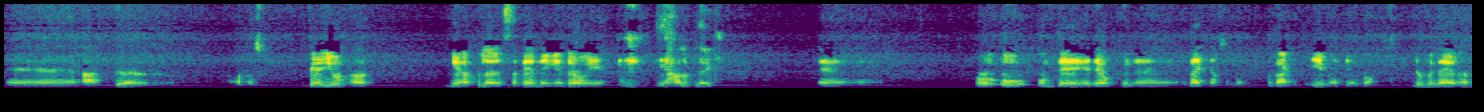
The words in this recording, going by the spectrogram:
eh, att, eh, att de vi har gjort den här mirakulösa vändningen då i, i halvlek. Eh, och, och om det då kunde räknas som en bragd i och med att jag var nominerad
